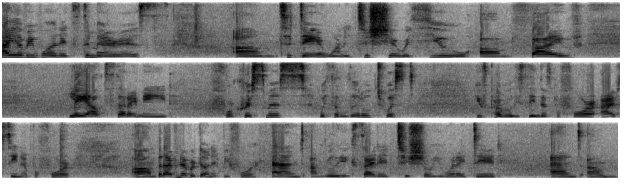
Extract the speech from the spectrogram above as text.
Hi everyone, it's Damaris. Um, today I wanted to share with you um, five layouts that I made for Christmas with a little twist. You've probably seen this before. I've seen it before. Um, but I've never done it before. And I'm really excited to show you what I did. And um,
